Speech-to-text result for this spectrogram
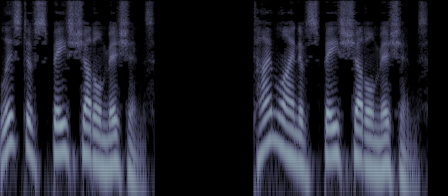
List of Space Shuttle missions. Timeline of Space Shuttle missions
